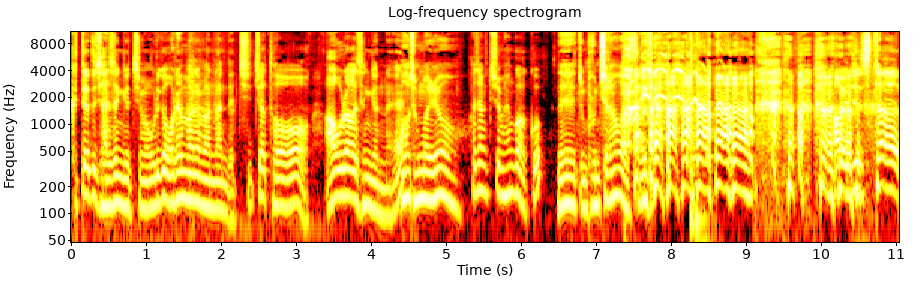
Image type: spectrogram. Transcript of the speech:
그때도 잘생겼지만 우리가 오랜만에 만났는데 진짜 더 아우라가 생겼네. 어 정말요. 화장지 좀 한 것 같고. 네, 좀 분칠하고 왔습니다. 아, 이제 스타,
